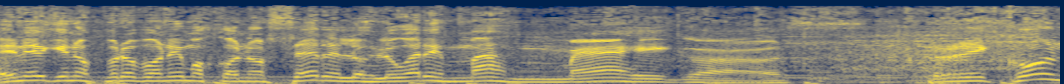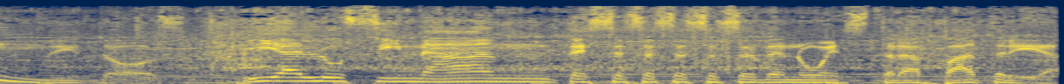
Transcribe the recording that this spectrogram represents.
En el que nos proponemos conocer los lugares más mágicos, recónditos y alucinantes de nuestra patria.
